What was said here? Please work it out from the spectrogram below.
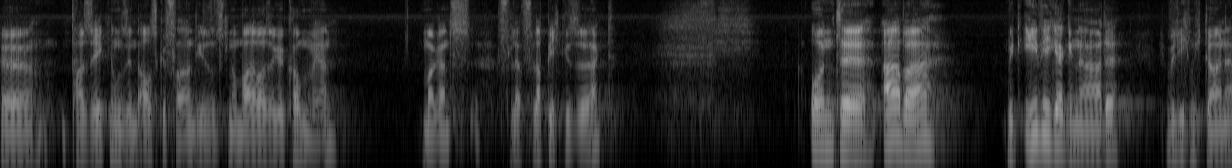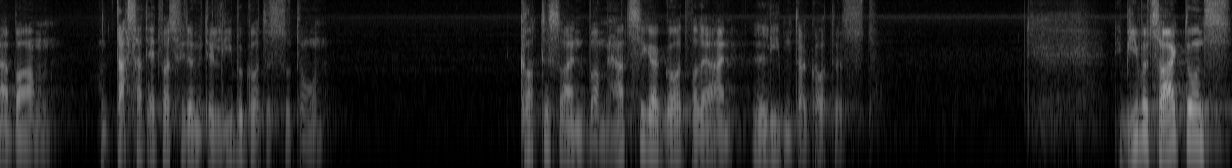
äh, ein paar Segnungen sind ausgefallen, die sonst normalerweise gekommen wären. Mal ganz flappig gesagt. Und, äh, aber mit ewiger Gnade will ich mich deiner erbarmen. Und das hat etwas wieder mit der Liebe Gottes zu tun. Gott ist ein barmherziger Gott, weil er ein liebender Gott ist. Die Bibel zeigt uns,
